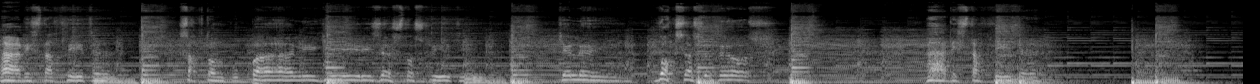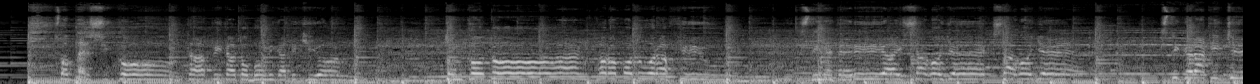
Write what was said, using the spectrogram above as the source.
Αντισταθείτε σε αυτόν που πάλι γύριζε στο σπίτι και λέει δόξα σε Θεός Αντισταθείτε. Στον περσικό ταπίτα των πολυκατοικιών τον κοντό άνθρωπο του γραφείου Στην εταιρεία εισαγωγέ, εξαγωγέ Στην κρατική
